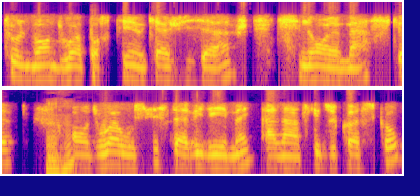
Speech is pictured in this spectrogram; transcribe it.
tout le monde doit porter un cache-visage, sinon un masque. Mhm. On doit aussi se laver les mains à l'entrée du Costco.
